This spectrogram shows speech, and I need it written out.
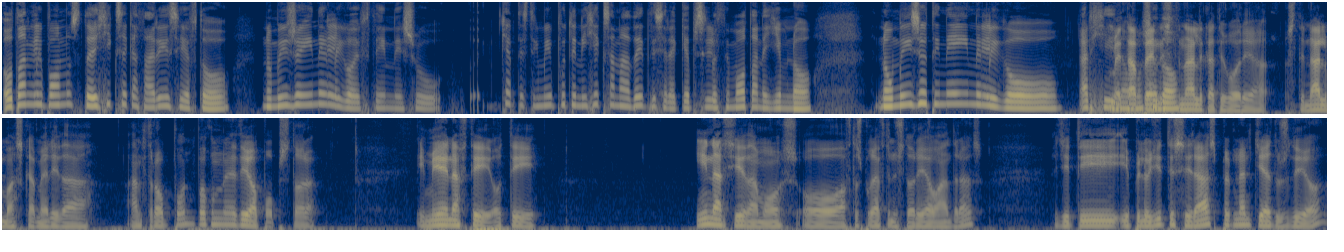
Όταν λοιπόν το έχει ξεκαθαρίσει αυτό, νομίζω είναι λίγο ευθύνη σου και από τη στιγμή που την είχε ξαναδεί τη σειρά και ψηλοθυμόταν γυμνό, νομίζω ότι ναι, είναι λίγο αρχή. Μετά μπαίνει στην άλλη κατηγορία, στην άλλη μας καμερίδα ανθρώπων που έχουν δύο απόψεις τώρα. Η μία είναι αυτή, ότι είναι αρχίδαμος ο, αυτός που γράφει την ιστορία ο άντρας, γιατί η επιλογή της σειράς πρέπει να είναι και για τους δύο.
